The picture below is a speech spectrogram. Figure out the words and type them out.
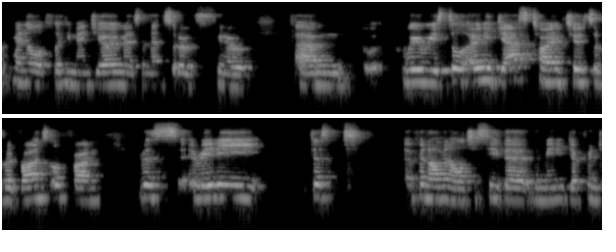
propranolol for hemangiomas and that sort of you know um, where we're still only just trying to sort of advance off from. It was really just phenomenal to see the, the many different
